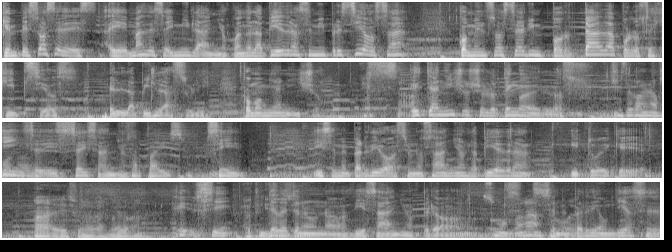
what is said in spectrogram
que empezó hace des- eh, más de 6.000 años, cuando la piedra semipreciosa comenzó a ser importada por los egipcios, el lapislázuli, como mi anillo. Eso. Este anillo yo lo tengo de los Me sacaron una foto. 15, 16 años. Zarpadísimo. Sí. Y se me perdió hace unos años la piedra y tuve que... Ah, es una nueva. Eh, sí, debe tener unos 10 años, pero se me bueno. perdió un día, se,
